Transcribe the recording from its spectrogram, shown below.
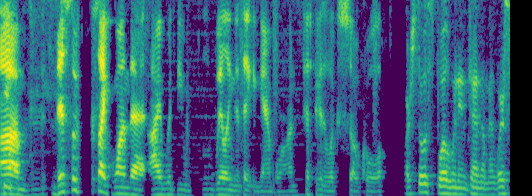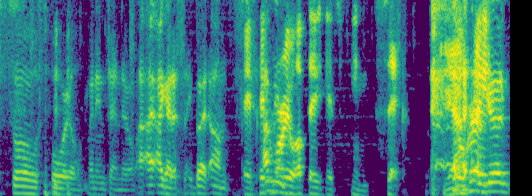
Um, this looks like one that I would be willing to take a gamble on just because it looks so cool. We're so spoiled with Nintendo, man. We're so spoiled with Nintendo. I, I, I gotta say, but um, A Paper mean- Mario update, it's in sick. yeah, So great. good.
